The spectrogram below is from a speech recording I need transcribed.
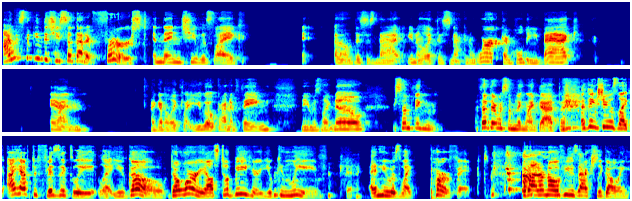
I was thinking that she said that at first, and then she was like, eh, "Oh, this is not, you know, like this is not going to work. I'm holding you back, and I gotta like let you go, kind of thing." And he was like, "No," or something. I thought there was something like that, but I think she was like, I have to physically let you go. Don't worry, I'll still be here. You can leave. okay. And he was like, Perfect. But I don't know if he was actually going.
